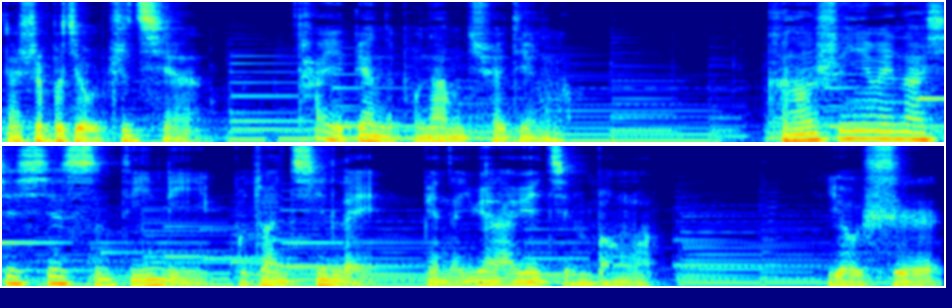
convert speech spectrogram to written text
但是不久之前。他也变得不那么确定了，可能是因为那些歇斯底里不断积累，变得越来越紧绷了。有时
